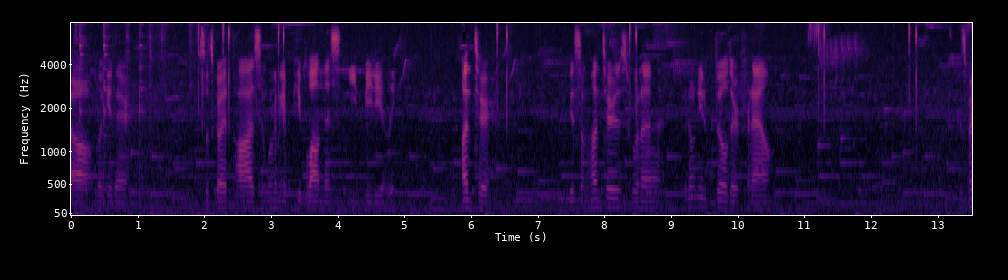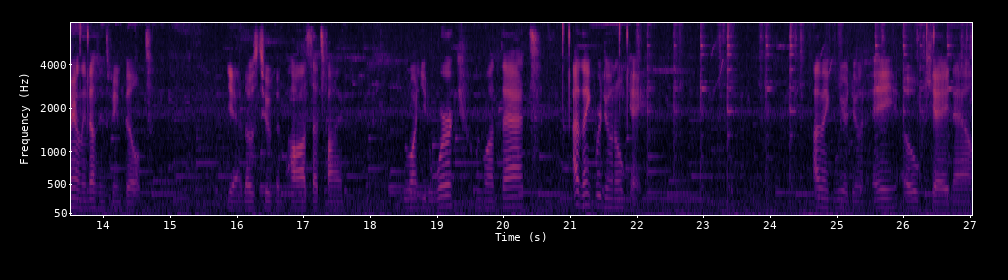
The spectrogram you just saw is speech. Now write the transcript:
Oh, looky there. So let's go ahead and pause and we're gonna get people on this immediately. Hunter. Get some hunters. We're gonna we don't need a builder for now. Because apparently nothing's being built. Yeah, those two have been paused, that's fine. We want you to work, we want that. I think we're doing okay. I think we are doing a-okay now.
